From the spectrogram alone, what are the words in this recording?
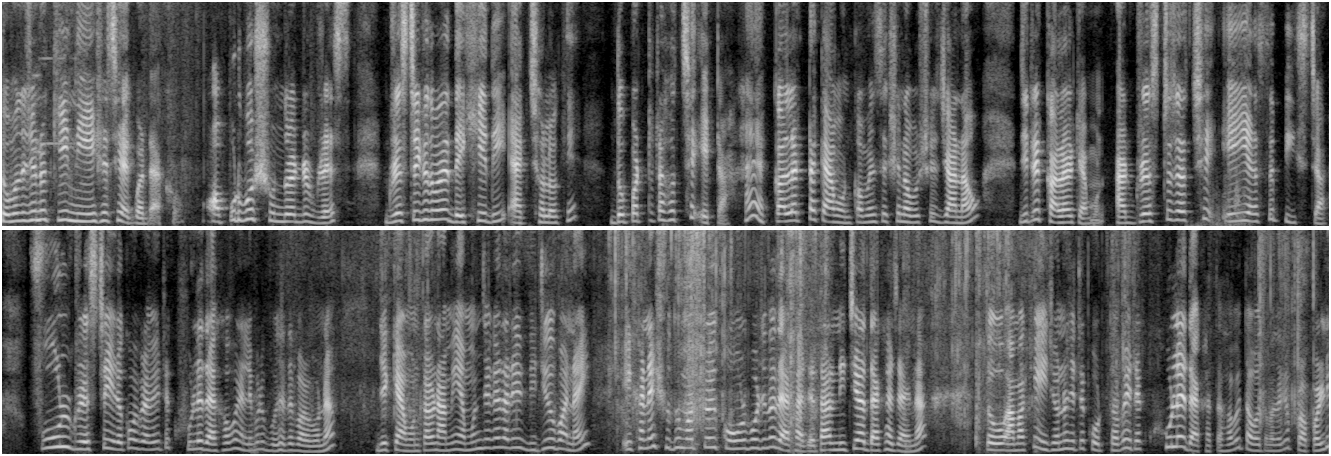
তোমাদের জন্য কি নিয়ে এসেছি একবার দেখো। অপূর্ব সুন্দর একটা ড্রেস। ড্রেসটা একটু তোমাদের দেখিয়ে দিই এক ঝলকে। দোপাট্টাটা হচ্ছে এটা হ্যাঁ? কালারটা কেমন? কমেন্ট সেকশন অবশ্যই জানাও যেটার কালার কেমন। আর ড্রেসটা যাচ্ছে এই আছে পিসটা। ফুল ড্রেসটা এরকম এবার আমি এটা খুলে দেখাবো, নাহলে পরে বোঝাতে পারব না যে কেমন। কারণ আমি এমন জায়গায় দাঁড়িয়ে ভিডিও বানাই, এখানে শুধুমাত্র ওই কোমর পর্যন্ত দেখা যায়, তার নিচে আর দেখা যায় না। তো আমাকে এই জন্য যেটা করতে হবে, এটা খুলে দেখাতে হবে তবে তোমাদেরকে প্রপারলি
